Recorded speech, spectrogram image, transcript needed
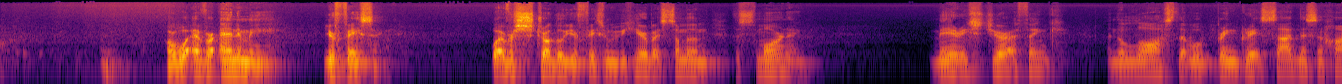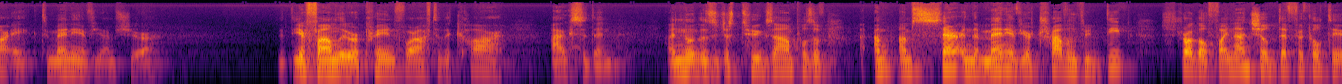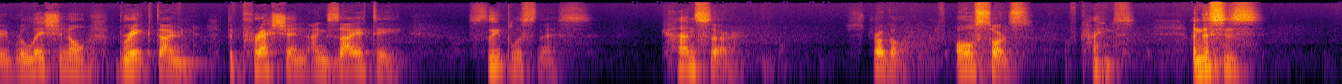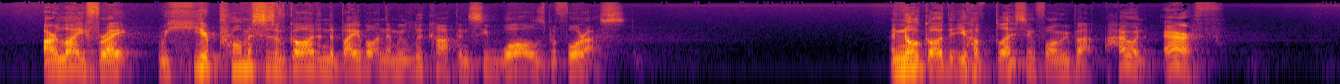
or whatever enemy you're facing, whatever struggle you're facing. We hear about some of them this morning. Mary Stewart, I think, and the loss that will bring great sadness and heartache to many of you, I'm sure the dear family we were praying for after the car accident. I know those are just two examples of, I'm, I'm certain that many of you are traveling through deep struggle, financial difficulty, relational breakdown, depression, anxiety, sleeplessness, cancer, struggle of all sorts of kinds. And this is our life, right? we hear promises of God in the Bible and then we look up and see walls before us. I know, God, that you have blessing for me, but how on earth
